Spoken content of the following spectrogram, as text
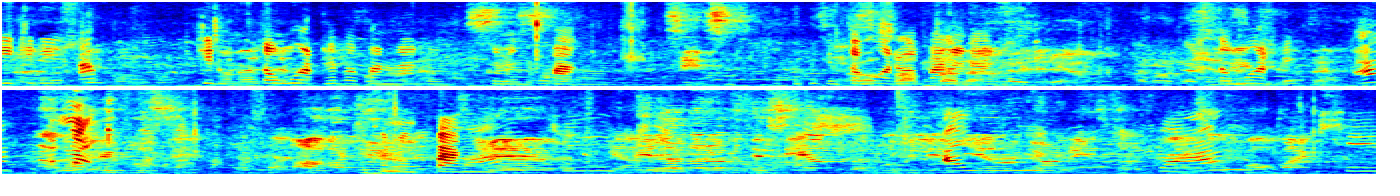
ดีๆกินดีๆอะกินต้มหมดให้ป๊าป๊านะดูขนมปังกินต้มหมดให้ป๊าป๊านะต้มหมดดิ Ah, alla. ขนมปัง Vi lämnar över till scen och till I Linnér och Björn want Lindström från one, Sparbank. two,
